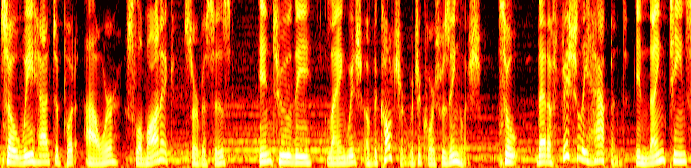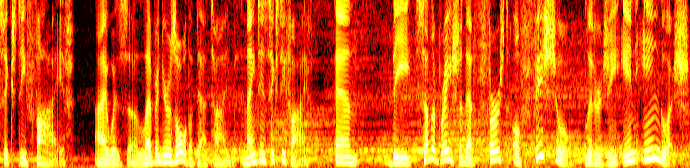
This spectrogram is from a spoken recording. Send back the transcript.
So we had to put our Slavonic services into the language of the culture, which of course was English. So that officially happened in 1965. I was uh, 11 years old at that time, 1965. And the celebration of that first official liturgy in English,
